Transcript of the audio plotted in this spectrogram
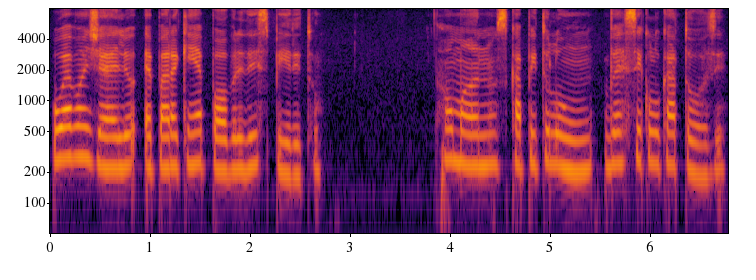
O Evangelho é para quem é pobre de espírito. Romanos, capítulo 1, versículo 14.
